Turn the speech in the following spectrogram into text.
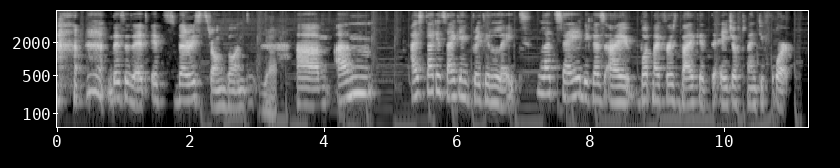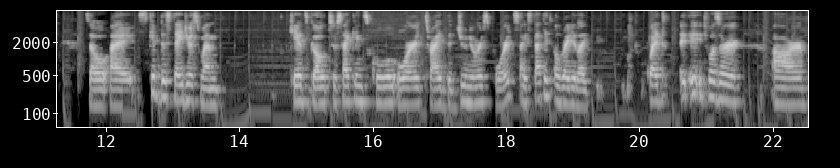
this is it. It's very strong bond. Yeah. Um, I'm, I started cycling pretty late, let's say, because I bought my first bike at the age of 24. So I skipped the stages when kids go to cycling school or tried the junior sports. I started already like quite, it, it was a, a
